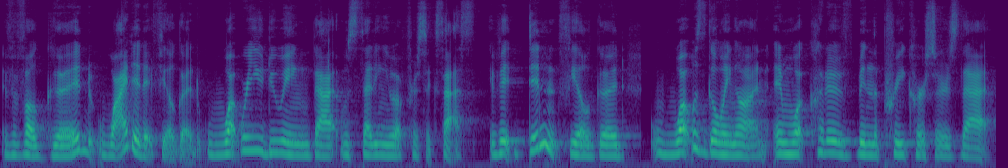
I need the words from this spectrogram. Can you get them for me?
if it felt good, why did it feel good? What were you doing that was setting you up for success? If it didn't feel good, what was going on? And what could have been the precursors that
